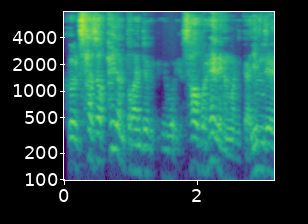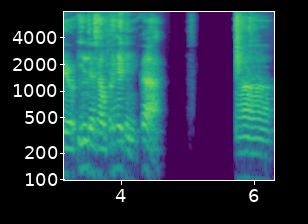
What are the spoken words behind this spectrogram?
그걸 사서 8년 동안 이제 이거 사업을 해야 되는 거니까 임대료 임대 사업을 해야 되니까 어,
